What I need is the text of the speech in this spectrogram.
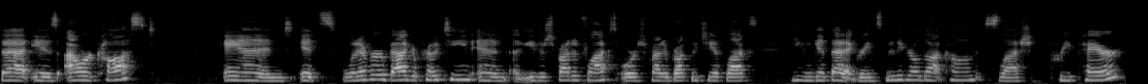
that is our cost. And it's whatever bag of protein and either sprouted flax or sprouted broccoli chia flax you can get that at greensmoothiegirl.com slash prepare.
